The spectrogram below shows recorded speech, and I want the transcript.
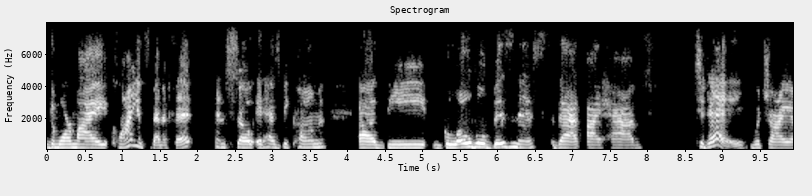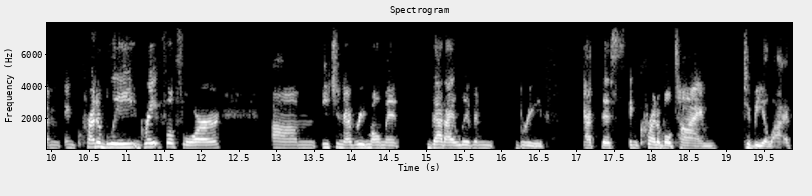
the more my clients benefit. And so it has become uh, the global business that i have today which i am incredibly grateful for um, each and every moment that I live and breathe at this incredible time to be alive.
